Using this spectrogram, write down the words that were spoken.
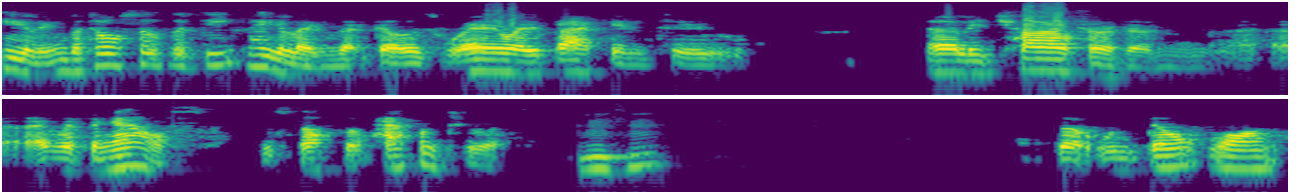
healing, but also the deep healing that goes way way back into early childhood and uh, everything else, the stuff that happened to us. Mm-hmm. But we don't want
